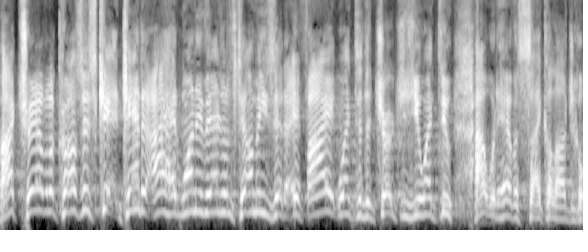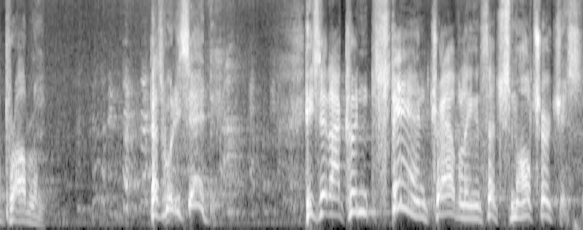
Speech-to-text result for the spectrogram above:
I travel across this Canada. I had one evangelist tell me, he said, if I went to the churches you went to, I would have a psychological problem. That's what he said. He said, I couldn't stand traveling in such small churches.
